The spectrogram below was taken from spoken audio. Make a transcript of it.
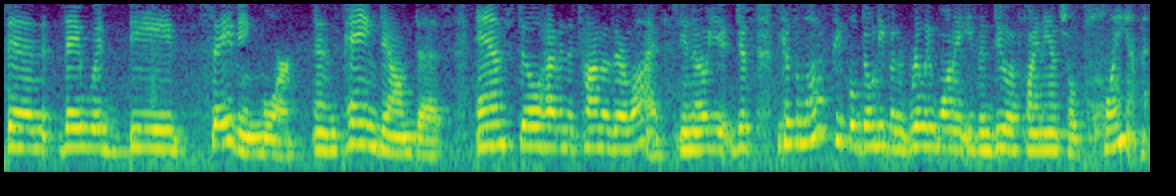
then they would be saving more and paying down debts and still having the time of their lives. You know, you just because a lot of people don't even really want to even do a financial plan.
